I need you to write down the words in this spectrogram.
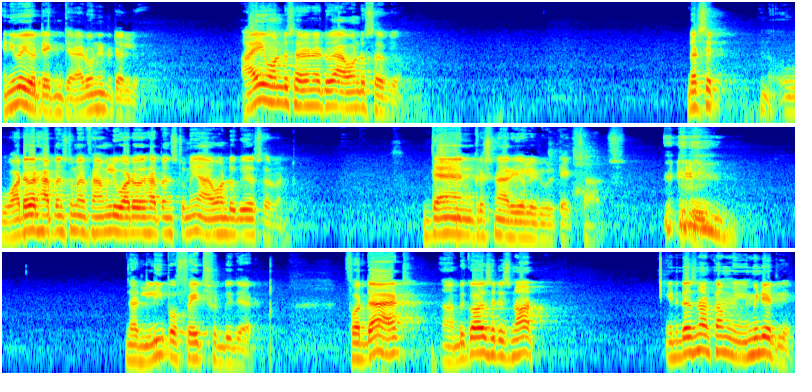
Anyway, you are taking care. I don't need to tell you. I want to surrender to you, I want to serve you. That's it. Whatever happens to my family, whatever happens to me, I want to be a servant. Then Krishna really will take charge. that leap of faith should be there. For that, uh, because it is not, it does not come immediately.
